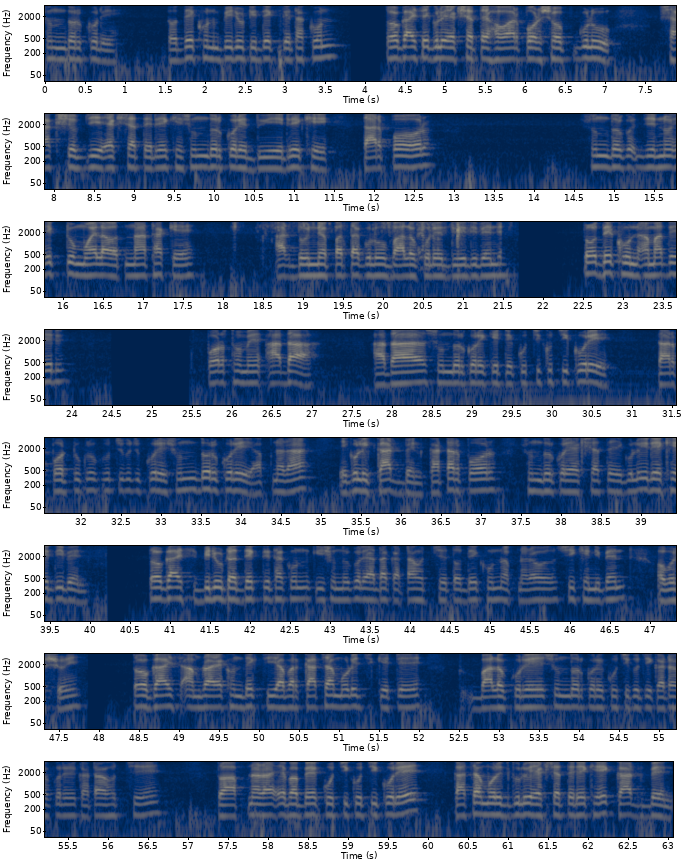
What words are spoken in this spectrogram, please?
সুন্দর করে। তো দেখুন, ভিডিওটি দেখতে থাকুন। তো গাইস এগুলো একসাথে হওয়ার পর সবগুলো শাকসবজি একসাথে রেখে সুন্দর করে ধুয়ে রেখে তারপর সুন্দর যেন একটু ময়লা না থাকে আর ধনিয়া পাতাগুলো ভালো করে ধুয়ে দিবেন। তো দেখুন, আমাদের প্রথমে আদা আদা সুন্দর করে কেটে কুচি কুচি করে, তারপর টুকরো কুচি কুচি করে সুন্দর করে আপনারা এগুলি কাটবেন। কাটার পর সুন্দর করে একসাথে এগুলি রেখে দিবেন। তো গাইস ভিডিওটা দেখতে থাকুন, কি সুন্দর করে আদা কাটা হচ্ছে। তো দেখুন, আপনারাও শিখে নেবেন অবশ্যই। তো গাইস আমরা এখন দেখছি আবার কাঁচা মরিচ কেটে ভালো করে, সুন্দর করে কুচি কুচি কাটা করে, কাটা হচ্ছে। তো আপনারা এভাবে কুচি কুচি করে কাঁচা মরিচগুলো একসাথে রেখে কাটবেন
